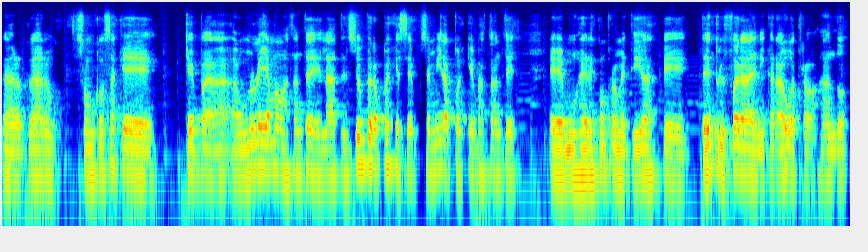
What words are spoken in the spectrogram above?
Claro, claro. Son cosas que, que a uno le llama bastante la atención, pero pues que se, se mira pues que hay bastante eh, mujeres comprometidas que dentro y fuera de Nicaragua trabajando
